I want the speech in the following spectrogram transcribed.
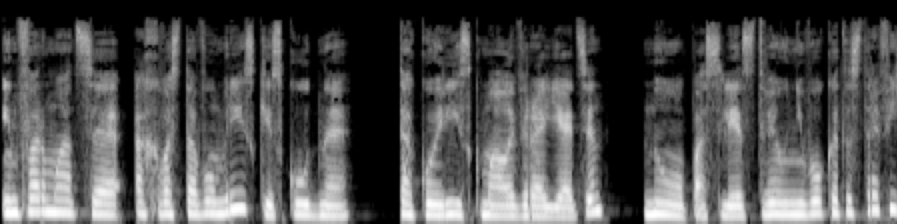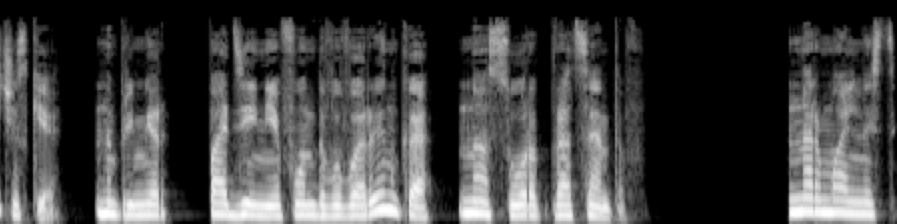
Информация о хвостовом риске скудная. Такой риск маловероятен, но последствия у него катастрофические. Например, падение фондового рынка на 40%. Нормальность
